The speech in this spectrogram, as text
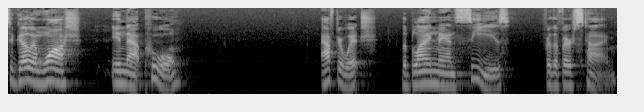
to go and wash in that pool. After which, the blind man sees for the first time.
